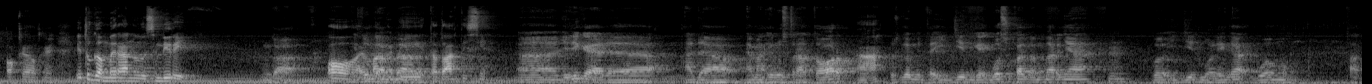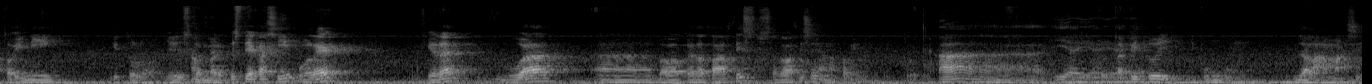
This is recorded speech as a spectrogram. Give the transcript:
Oke oke. Itu gambaran lu sendiri. enggak Oh, Itu emang gambar. di tato artisnya. Eh, jadi kayak ada ada emang ilustrator Ah. terus gue minta izin kayak gue suka gambarnya Hmm. gue izin boleh nggak gue mau tato ini gitu loh jadi gambar terus dia kasih boleh akhirnya gue eh, bawa ke tato artis tato artisnya yang natoin gitu. Ah, iya iya iya. tapi itu di punggung udah lama sih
